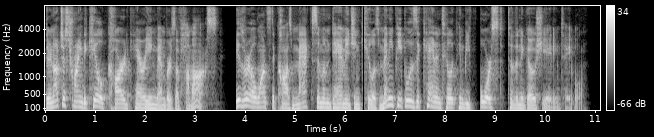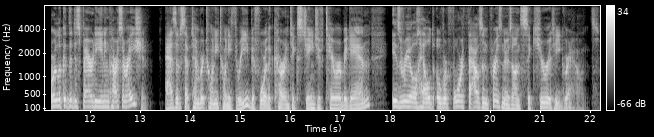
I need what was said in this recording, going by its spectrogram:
They're not just trying to kill card carrying members of Hamas, Israel wants to cause maximum damage and kill as many people as it can until it can be forced to the negotiating table. Or look at the disparity in incarceration. As of September 2023, before the current exchange of terror began, Israel held over 4,000 prisoners on security grounds.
